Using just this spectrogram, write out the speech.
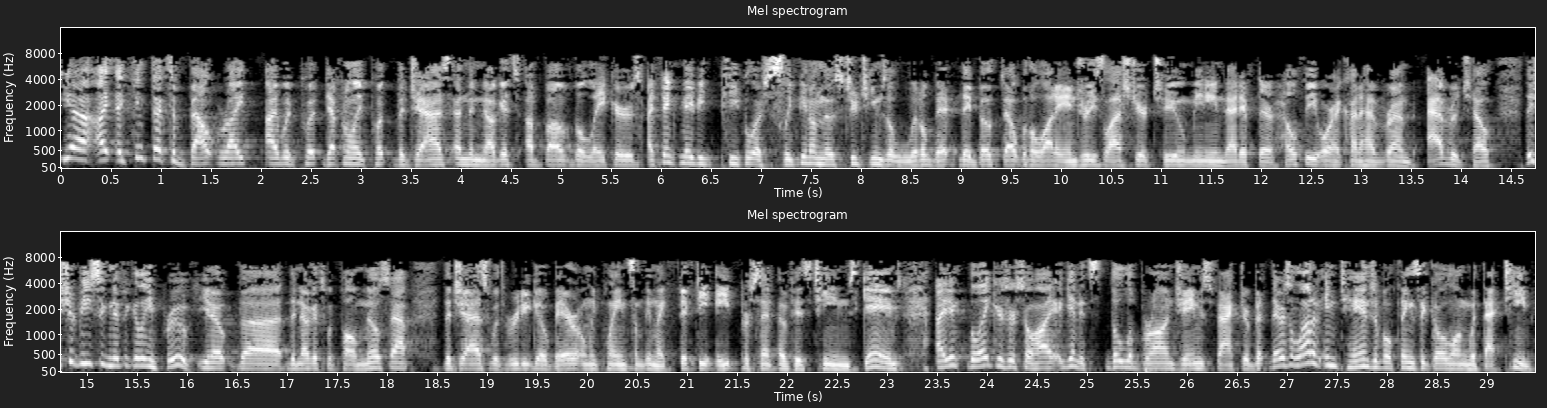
Yeah, I, I think that's about right. I would put definitely put the Jazz and the Nuggets above the Lakers. I think maybe people are sleeping on those two teams a little bit. They both dealt with a lot of injuries last year too, meaning that if they're healthy or kind of have around average health, they should be significantly improved. You know, the the Nuggets with Paul Millsap, the Jazz with Rudy Gobert only playing something like 58% of his team's games. I think the Lakers are so high. Again, it's the LeBron James factor, but there's a lot of intangible things that go along with that team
